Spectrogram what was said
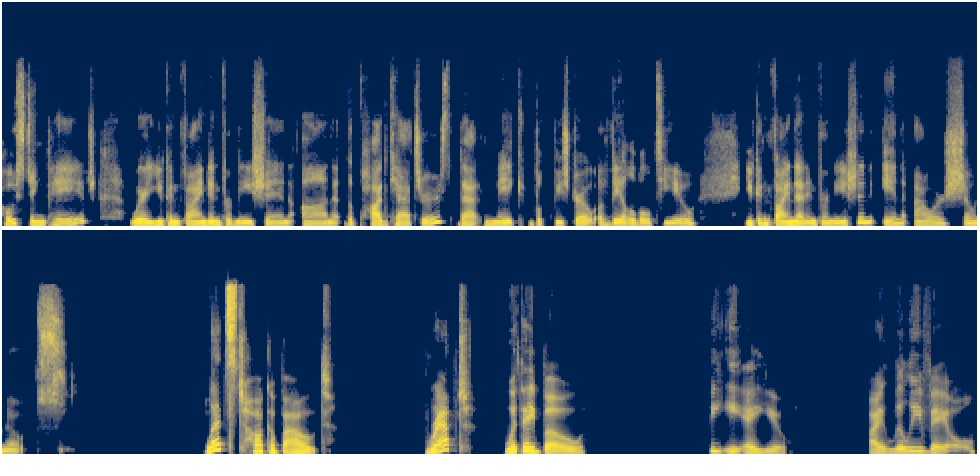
hosting page where you can find information on the podcatchers that make Book Bistro available to you, you can find that information in our show notes. Let's talk about Wrapped with a Beau, B E A U, by Lillie Vale.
